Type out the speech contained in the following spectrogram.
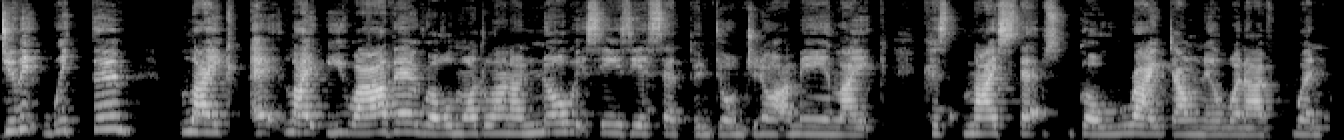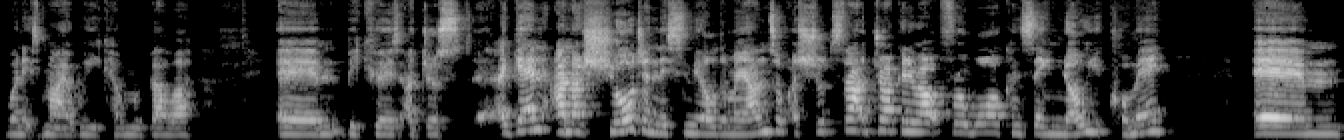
Do it with them. Like eh, like you are their role model and i know it's easier said than done do you know what i mean? Like because my steps go right downhill when i've when when it's my weekend with bella. Um because i just again and i should and this is me holding my hands up i should start dragging her out for a walk and say no you're coming. Um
